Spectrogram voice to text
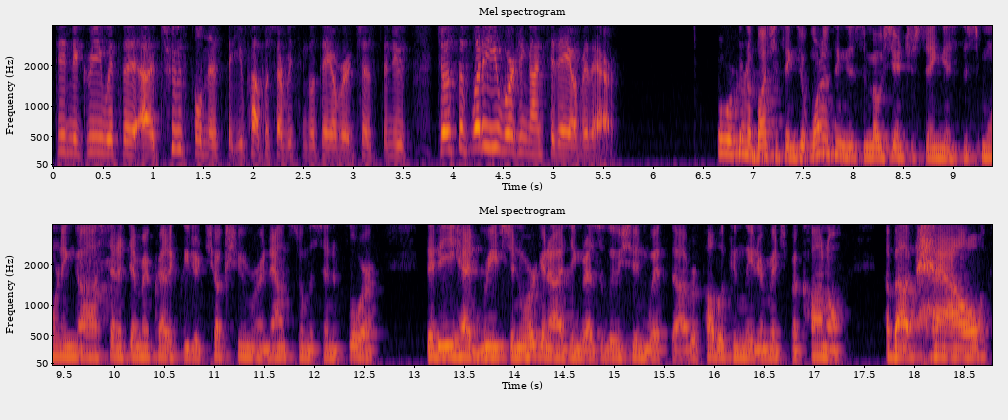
didn't agree with the uh, truthfulness that you publish every single day over at Just the News. Joseph, what are you working on today over there? We're working on a bunch of things. One of the things that's the most interesting is this morning, uh, Senate Democratic leader Chuck Schumer announced on the Senate floor that he had reached an organizing resolution with uh, Republican leader Mitch McConnell about how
